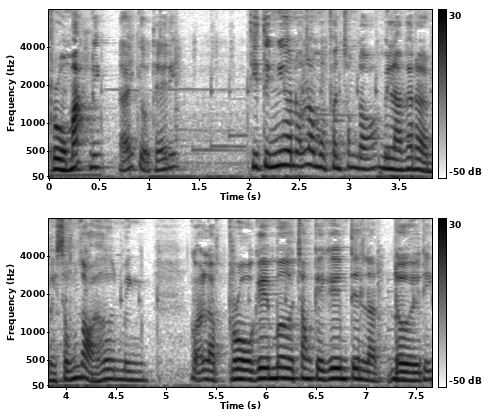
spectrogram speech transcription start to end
pro max đi. Đấy, kiểu thế đi. Thì tình yêu nó là một phần trong đó. Mình làm ra đời mình sống giỏi hơn. Mình gọi là pro gamer trong cái game tên là đời đi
